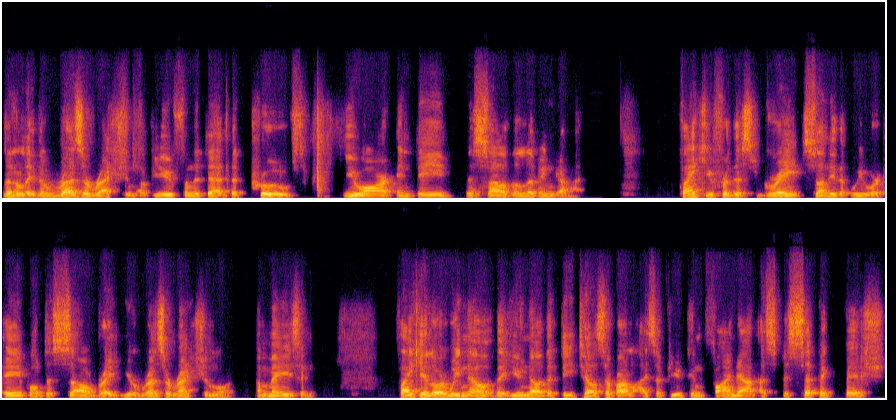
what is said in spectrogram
literally the resurrection of you from the dead that proves you are indeed the Son of the living God. Thank you for this great Sunday that we were able to celebrate your resurrection, Lord. Amazing. Thank you, Lord. We know that you know the details of our lives. If you can find out a specific fish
